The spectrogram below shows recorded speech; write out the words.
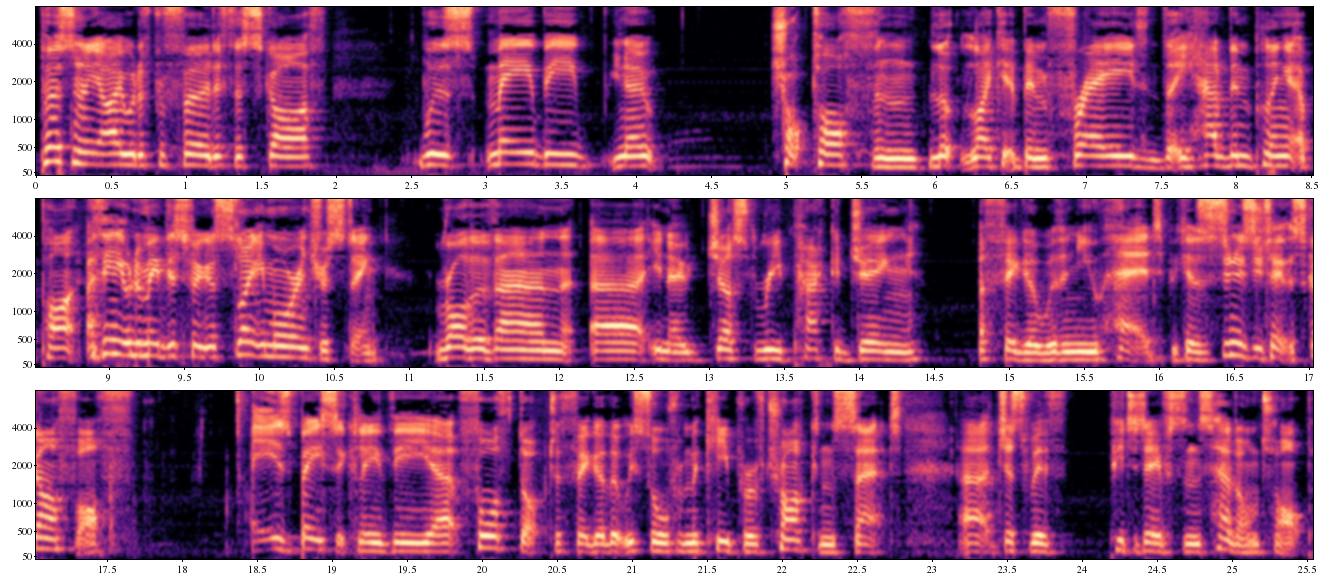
personally, I would have preferred if the scarf was maybe, you know, chopped off and looked like it had been frayed, and that he had been pulling it apart. I think it would have made this figure slightly more interesting, rather than, uh, you know, just repackaging a figure with a new head, because as soon as you take the scarf off, it is basically the uh, fourth Doctor figure that we saw from the Keeper of Traken set, uh, just with Peter Davison's head on top,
